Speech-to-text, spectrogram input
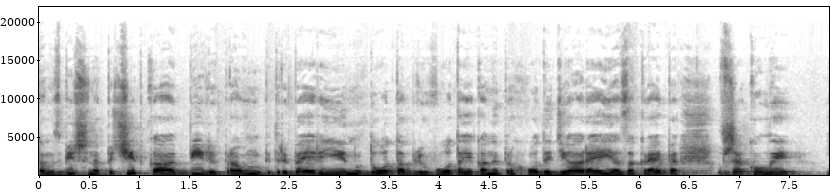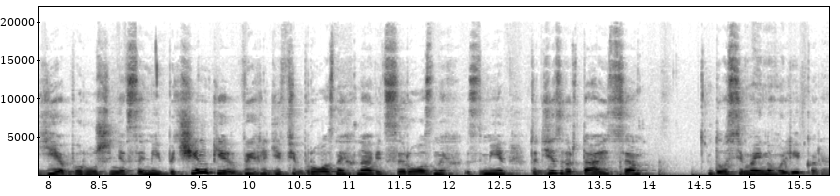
там збільшена печітка, білі в правому підреберії, нудота, блювота, яка не проходить, діарея, закрепи, вже коли Є порушення в самій печінки в вигляді фіброзних, навіть сирозних змін, тоді звертаються до сімейного лікаря.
